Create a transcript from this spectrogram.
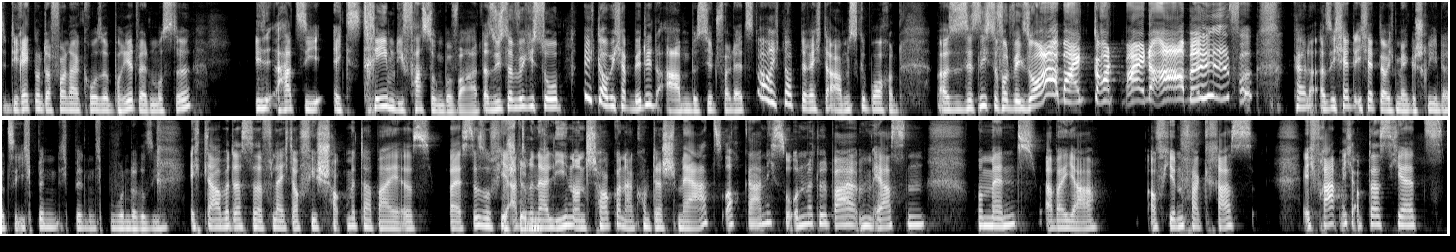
direkt unter Vollnarkose operiert werden musste, hat sie extrem die Fassung bewahrt. Also sie ist dann wirklich so, ich glaube, ich habe mir den Arm ein bisschen verletzt. Ach, ich glaube, der rechte Arm ist gebrochen. Also es ist jetzt nicht so von wegen so, oh mein Gott, meine Arme, Hilfe. Keine, also ich hätte, ich hätte, glaube ich, mehr geschrien als sie. Ich bin, ich bin, ich bewundere sie. Ich glaube, dass da vielleicht auch viel Schock mit dabei ist. Weißt du, so viel Bestimmt. Adrenalin und Schock und dann kommt der Schmerz auch gar nicht so unmittelbar im ersten Moment. Aber ja, auf jeden Fall krass. Ich frage mich, ob das jetzt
